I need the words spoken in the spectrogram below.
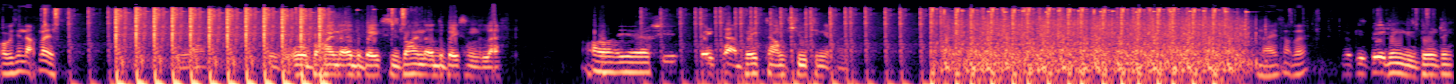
Oh, he's in that place? Yeah. He's all behind the other base. He's behind the other base on the left. Oh yeah, I see. Break that, break that, I'm shooting it, man. No, he's not there. Look, he's building, he's building.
